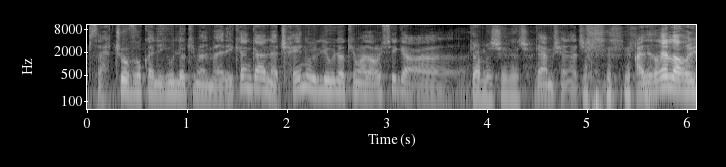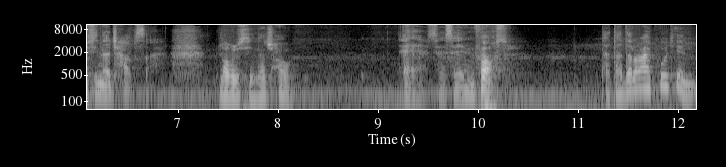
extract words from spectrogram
بصح تشوف دوكا اللي ولاو كيما الأمريكان كاع ناجحين واللي ولاو كيما لا روسي كاع كاع ماشي ناجحين. كاع ماشي ناجحين. قاعدة غير لا روسي ناجحة بصح. لا روسي ناجحة. آه سي سي اون فورس تهضر مع بوتين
